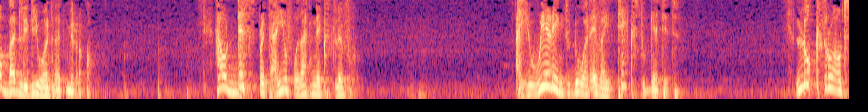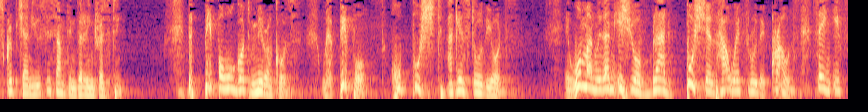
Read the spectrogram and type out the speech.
How badly do you want that miracle? How desperate are you for that next level? Are you willing to do whatever it takes to get it? Look throughout scripture and you see something very interesting. The people who got miracles were people who pushed against all the odds. A woman with an issue of blood pushes her way through the crowds, saying, If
